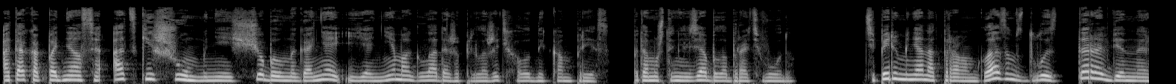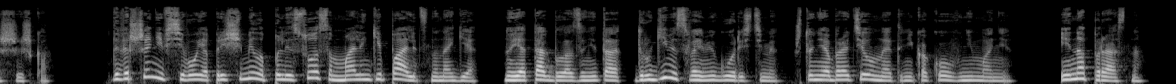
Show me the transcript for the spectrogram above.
А так как поднялся адский шум, мне еще был нагоняй, и я не могла даже приложить холодный компресс потому что нельзя было брать воду. Теперь у меня над правым глазом сдулась здоровенная шишка. В довершении всего я прищемила пылесосом маленький палец на ноге, но я так была занята другими своими горестями, что не обратила на это никакого внимания. И напрасно.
